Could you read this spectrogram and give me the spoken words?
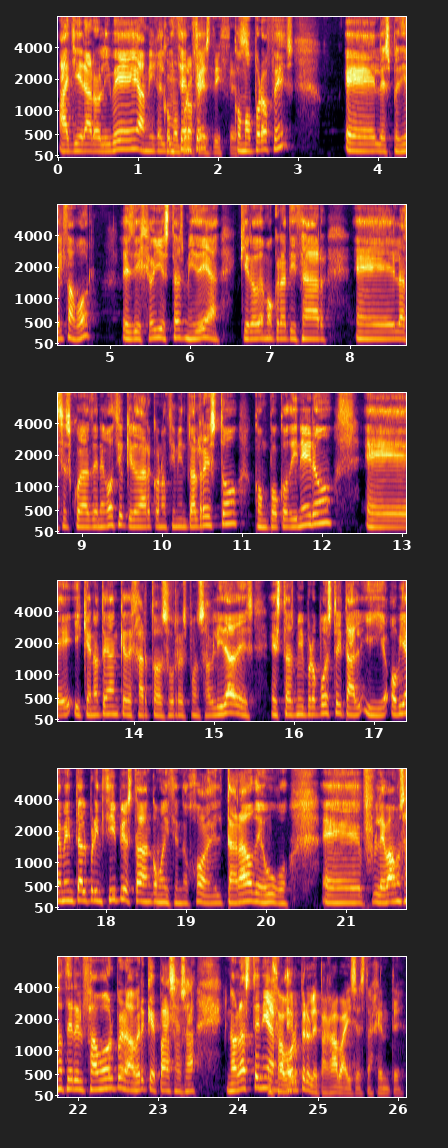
a Gerard Olivé, a Miguel Como Vicente. profes, dices. Como profes, eh, les pedí el favor. Les dije, oye, esta es mi idea. Quiero democratizar eh, las escuelas de negocio, quiero dar conocimiento al resto con poco dinero eh, y que no tengan que dejar todas sus responsabilidades. Esta es mi propuesta y tal. Y obviamente al principio estaban como diciendo, joder, el tarao de Hugo. Eh, le vamos a hacer el favor, pero a ver qué pasa. O sea, no las tenían. Por favor, pero le pagabais a esta gente.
